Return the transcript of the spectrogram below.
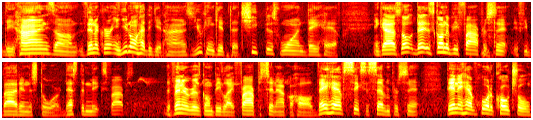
the Heinz um, vinegar, and you don't have to get Heinz. You can get the cheapest one they have. And guys, though, it's going to be 5% if you buy it in the store. That's the mix, 5%. The vinegar is going to be like 5% alcohol. They have 6 or 7%. Then they have horticultural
